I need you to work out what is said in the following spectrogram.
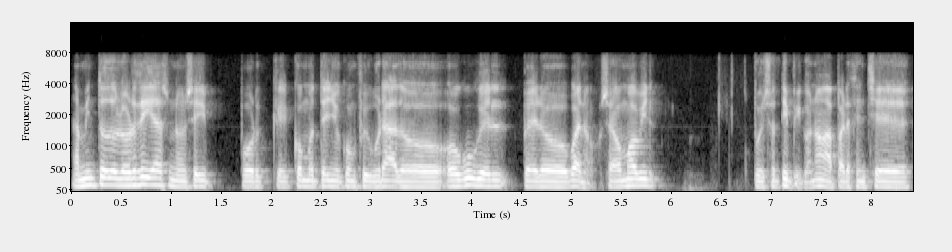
a min todos os días, non sei porque como teño configurado o Google, pero bueno, o sea, o móvil pois o típico, non? Aparecenche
